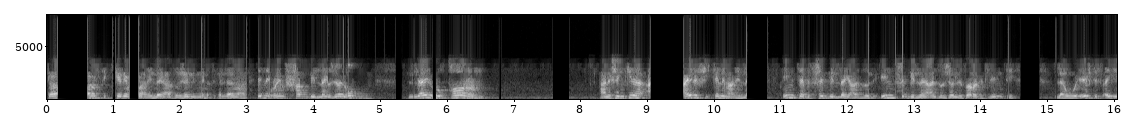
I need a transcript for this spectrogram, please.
تعرف تتكلم عن الله عز وجل إنك تتكلم عن سيدنا إبراهيم حب الله عز وجل. لا يقارن. علشان كده عارف يتكلم عن الله انت بتحب الله عز وجل انت بتحب الله عز وجل لدرجة ان انت لو وقفت في أي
